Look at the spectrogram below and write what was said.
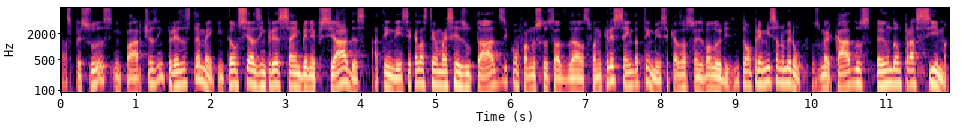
as pessoas, em parte as empresas também. Então, se as empresas saem beneficiadas, a tendência é que elas tenham mais resultados e conforme os resultados delas forem crescendo, a tendência é que as ações valorizem. Então, a premissa número um, os mercados andam para cima.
